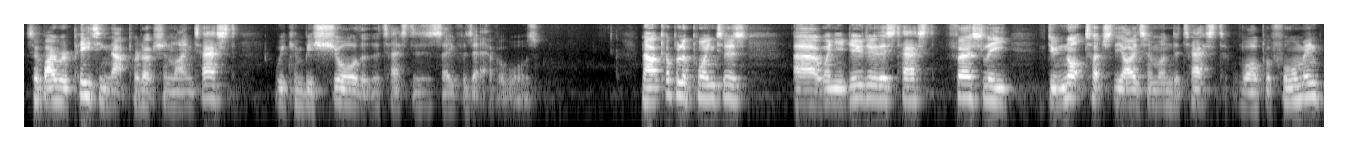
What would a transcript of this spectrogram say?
So by repeating that production line test, we can be sure that the test is as safe as it ever was. Now, a couple of pointers uh, when you do do this test. Firstly, do not touch the item under test while performing.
